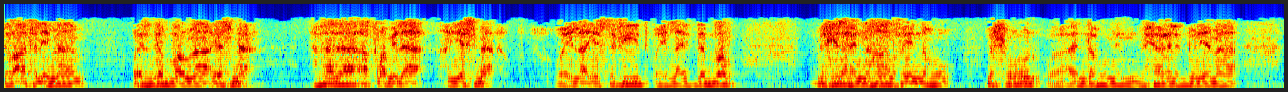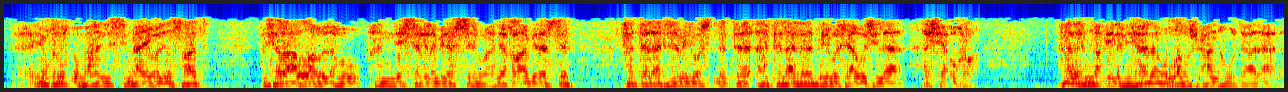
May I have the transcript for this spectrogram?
قراءة الإمام ويتدبر ما يسمع. هذا أقرب إلى أن يسمع وإلا أن يستفيد وإلا يتدبر. بخلاف النهار فإنه مشغول وعنده من مشاغل الدنيا ما يقلقه عن الاستماع والإنصات. فشرع الله له أن يشتغل بنفسه وأن يقرأ بنفسه حتى لا تنبه حتى لا تنبه الوساوس إلى أشياء أخرى. هذا مما قيل في هذا والله سبحانه وتعالى أعلم.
